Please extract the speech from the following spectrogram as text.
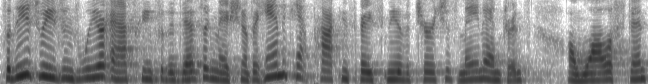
For these reasons, we are asking for the designation of a handicap parking space near the church's main entrance on Wollaston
